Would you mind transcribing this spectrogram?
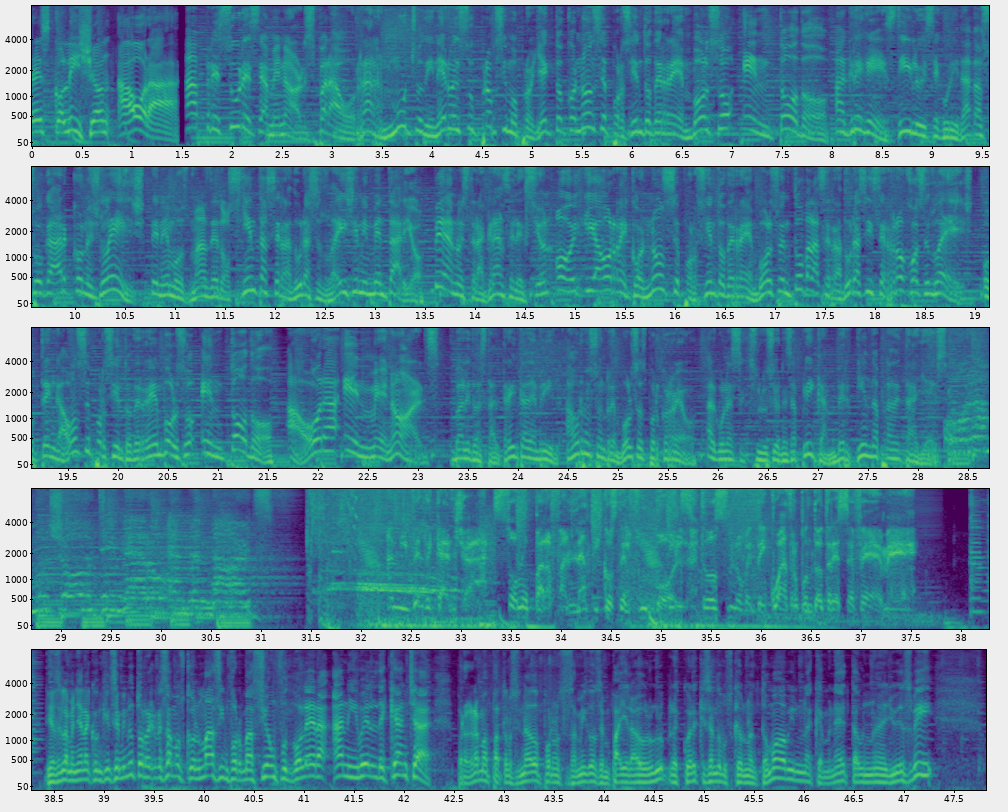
Collision ahora. Apresúrese a Menards para ahorrar mucho dinero en su próximo proyecto con 11% de reembolso en todo. Agregue estilo y seguridad a su hogar con Slash. Tenemos más de 200 cerraduras Slash en inventario. Vea nuestra gran selección hoy y ahorre con 11% de reembolso en todas las cerraduras y cerrojos Slash. Obtenga 11% de reembolso en todo. Ahora en Menards. Válido hasta el 30 de abril. Ahorros son reembolsos por correo. Algunas exclusiones aplican. Ver tienda para detalles. mucho dinero a nivel de cancha, solo para fanáticos del fútbol. 294.3 FM. 10 de la mañana con 15 minutos. Regresamos con más información futbolera a nivel de cancha. Programa patrocinado por nuestros amigos de Empire Auto Group. Recuerde que se anda buscando un automóvil, una camioneta, una USB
